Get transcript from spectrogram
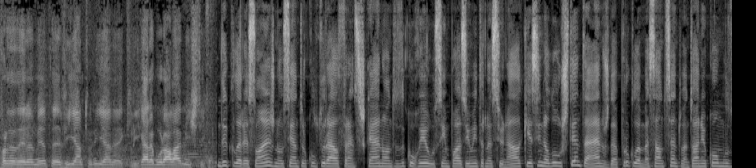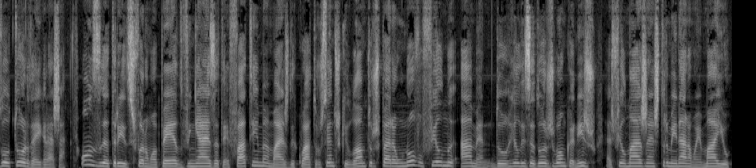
verdadeiramente a via antoniana, que ligar a moral à mística. Declarações no Centro Cultural Franciscano, onde decorreu o simpósio internacional que assinalou os 70 anos da proclamação de Santo António como doutor da Igreja. 11 atrizes foram a pé de Vinhais até Fátima, mais de 400 quilómetros, para um novo filme Amen, do realizador João Canijo. As filmagens terminaram em maio.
